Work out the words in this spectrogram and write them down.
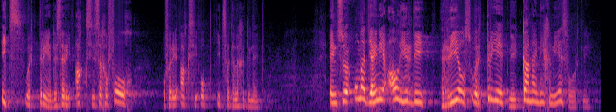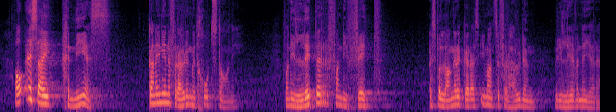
iets oortree. Dis 'n reaksie, 'n gevolg of 'n reaksie op iets wat hulle gedoen het. En so omdat jy nie al hierdie reëls oortree het nie, kan hy nie genees word nie. Al is hy genees, kan hy nie in 'n verhouding met God staan nie. Want die letter van die wet is belangriker as iemand se verhouding met die lewende Here.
